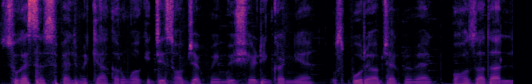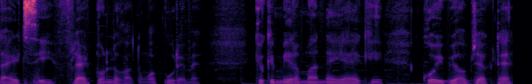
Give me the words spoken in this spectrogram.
सो so सबसे पहले मैं क्या करूँगा कि जिस ऑब्जेक्ट में मुझे शेडिंग करनी है, उस पूरे ऑब्जेक्ट में मैं बहुत ज़्यादा लाइट सी फ्लैट टोन लगा दूँगा पूरे में। क्योंकि मेरा मानना यह है कि कोई भी ऑब्जेक्ट है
